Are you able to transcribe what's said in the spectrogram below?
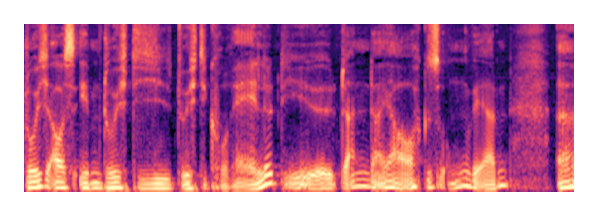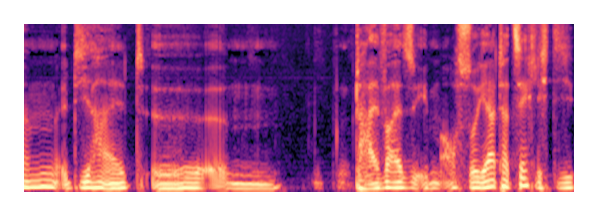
durchaus eben durch die durch die Choräle, die dann da ja auch gesungen werden, ähm, die halt äh, ähm, teilweise eben auch so, ja, tatsächlich die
